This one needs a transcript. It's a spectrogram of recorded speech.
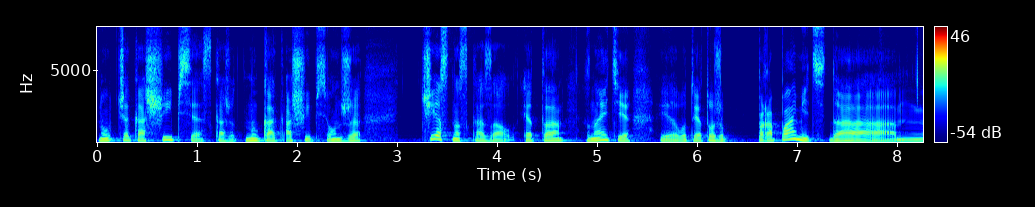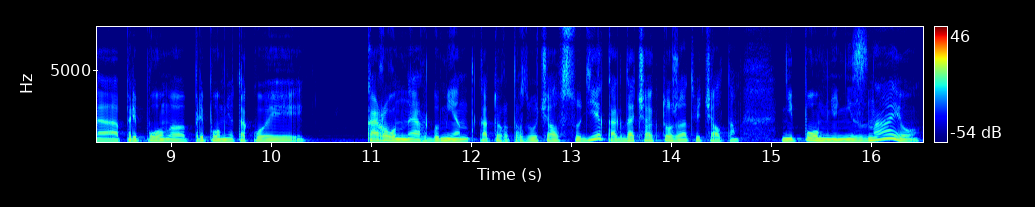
ну, человек ошибся, скажет, ну как ошибся, он же честно сказал. Это, знаете, э, вот я тоже про память, да, э, припом- припомню такой коронный аргумент, который прозвучал в суде, когда человек тоже отвечал там «не помню, не знаю»,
